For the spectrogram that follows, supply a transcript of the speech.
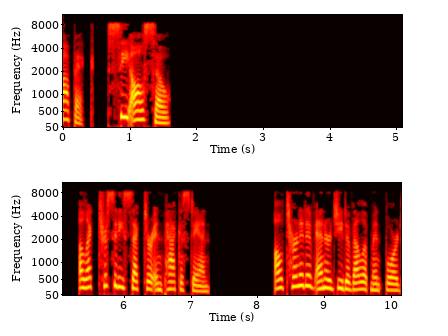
Topic. See also Electricity sector in Pakistan Alternative Energy Development Board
